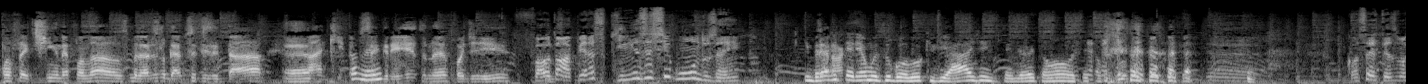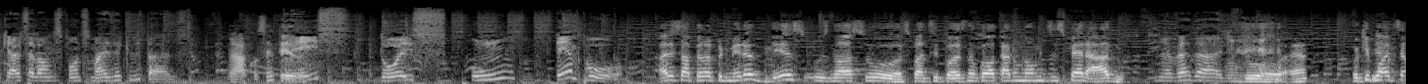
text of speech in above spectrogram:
panfletinho, né? Falando ah, os melhores lugares pra você visitar. É. Ah, aqui tá o segredo, né? Pode ir. Faltam apenas 15 segundos, hein? Em breve Caraca. teremos o Goluk Viagem, entendeu? Então vocês estão. Com certeza o Monkey Island será um dos pontos mais requisitados. Ah, com certeza. 3, 2, 1, tempo! Olha só, pela primeira vez, os nossos participantes não colocaram um nome desesperado. Não é verdade. Do, é. O que pode ser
